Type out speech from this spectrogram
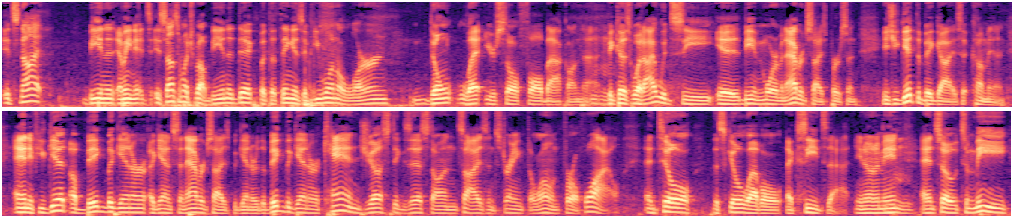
it's not being. a- I mean, it's it's not so much about being a dick, but the thing is, if you want to learn, don't let yourself fall back on that. Because what I would see is being more of an average size person is you get the big guys that come in, and if you get a big beginner against an average size beginner, the big beginner can just exist on size and strength alone for a while until the skill level exceeds that. You know what I mean? And so to me,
